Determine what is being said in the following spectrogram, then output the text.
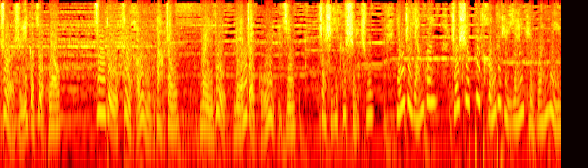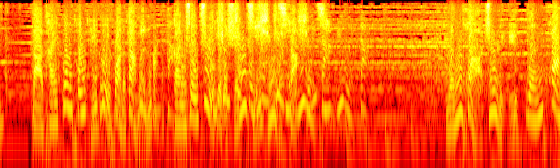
这是一个坐标，经度纵横五大洲，纬度连着古与今。这是一颗水珠，迎着阳光折射不同的语言与文明，打开沟通与对话的大门，感受智慧的神奇与伟大。文化之旅，文化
